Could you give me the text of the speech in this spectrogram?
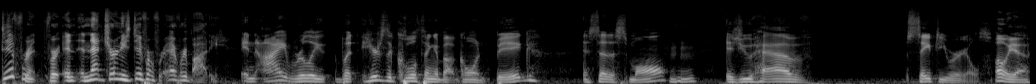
different for and, and that journey's different for everybody. And I really, but here's the cool thing about going big instead of small Mm-hmm. is you have safety rails. Oh yeah.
